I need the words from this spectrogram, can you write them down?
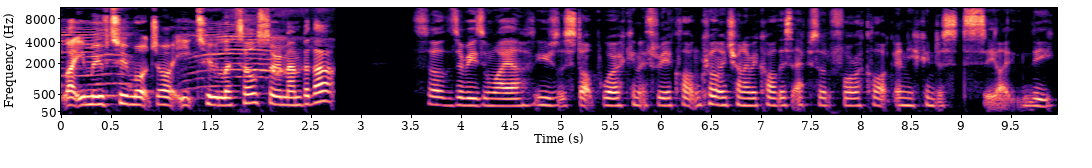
like, you move too much or eat too little. So remember that. So there's a reason why I usually stop working at three o'clock. I'm currently trying to record this episode at four o'clock, and you can just see like the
